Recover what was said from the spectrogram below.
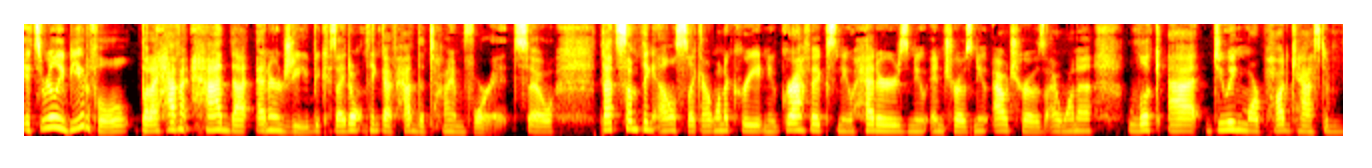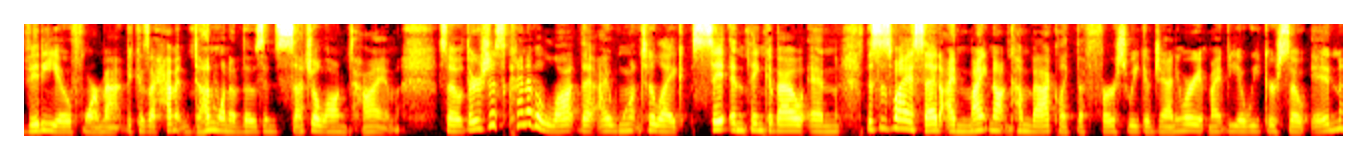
it's really beautiful, but I haven't had that energy because I don't think I've had the time for it. So that's something else. Like, I want to create new graphics, new headers, new intros, new outros. I want to look at doing more podcast video format because I haven't done one of those in such a long time. So there's just kind of a lot that I want to like sit and think about. And this is why I said I might not come back like the first week of January. It might be a week or so in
